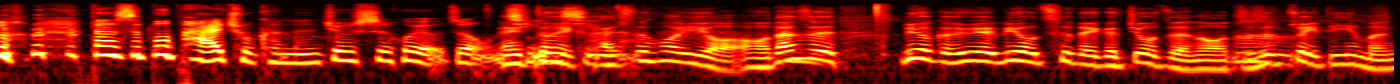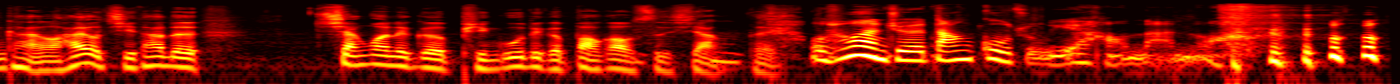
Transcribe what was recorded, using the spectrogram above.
但是不排除可能就是会有这种情形。对，还是会有哦。但是六个月六次的一个就诊哦，只是最低门槛哦，还有其他的相关的一个评估的一个报告事项。对，我突然觉得当雇主也好难哦。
